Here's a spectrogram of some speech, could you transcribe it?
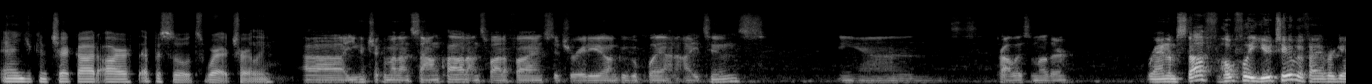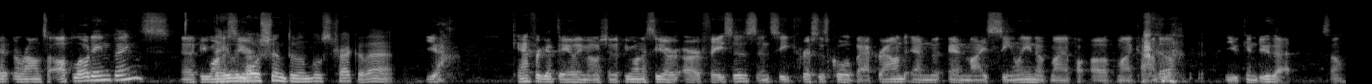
and you can check out our episodes. We're at Charlie. Uh, you can check them out on SoundCloud, on Spotify, on Stitcher Radio, on Google Play, on iTunes, and probably some other random stuff. Hopefully, YouTube if I ever get around to uploading things. And if you want to Daily see, our, Motion, don't lose track of that. yeah, can't forget Daily Motion. If you want to see our, our faces and see Chris's cool background and and my ceiling of my of my condo, you can do that. So.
